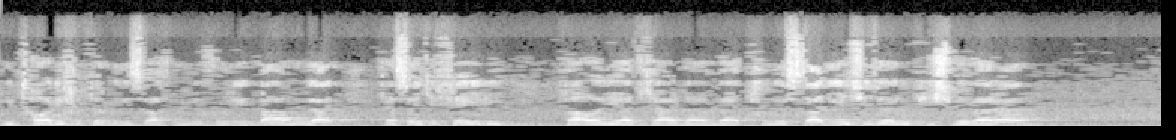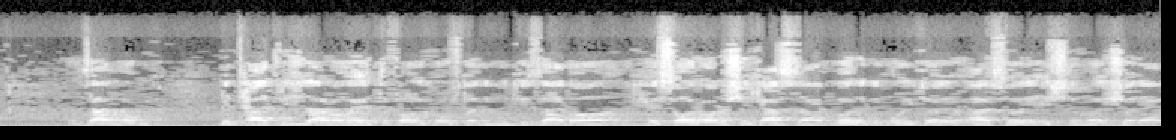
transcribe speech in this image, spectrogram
توی تاریخ فمینیسم وقتی می‌خونید معمولا کسایی که خیلی فعالیت کردن و تونستن یه چیزایی رو پیش ببرن زنها بودن. به تدریج در واقع اتفاقی که افتاد بود که زنها حسارها رو شکستن وارد محیط های اجتماعی شدن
